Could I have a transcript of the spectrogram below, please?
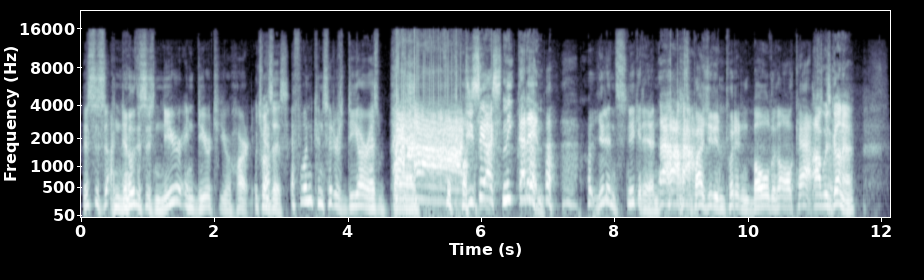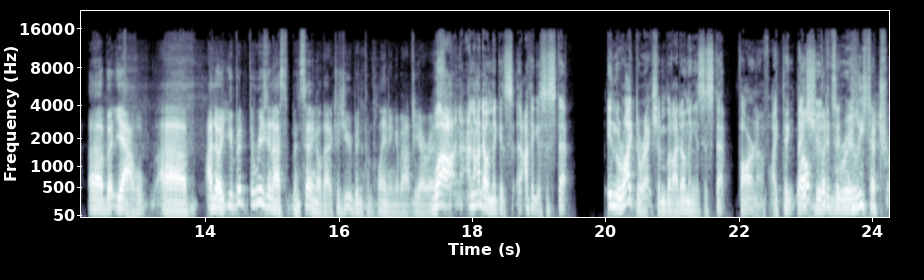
this is. I know this is near and dear to your heart. Which one's F- this? F1 considers DRS banned. Do you see I sneaked that in? you didn't sneak it in. I'm surprised you didn't put it in bold and all caps. I was gonna. Uh, but yeah, well, uh, I know you've been. The reason I've been saying all that because you've been complaining about DRS. Well, and I don't think it's. I think it's a step in the right direction, but I don't think it's a step far enough. I think they well, should. but it's a- at least a. Tr-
